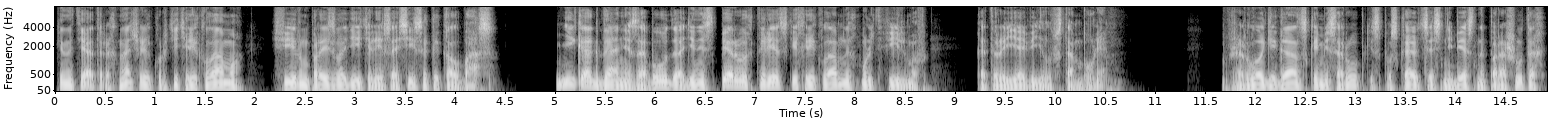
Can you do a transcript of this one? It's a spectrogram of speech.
в кинотеатрах начали крутить рекламу фирм-производителей сосисок и колбас. Никогда не забуду один из первых турецких рекламных мультфильмов, который я видел в Стамбуле. В жерло гигантской мясорубки спускаются с небес на парашютах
